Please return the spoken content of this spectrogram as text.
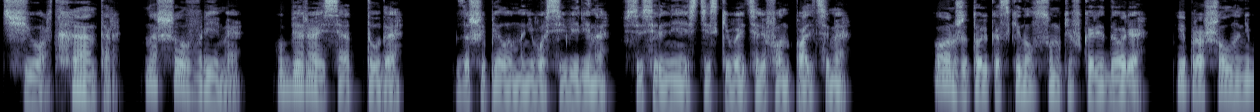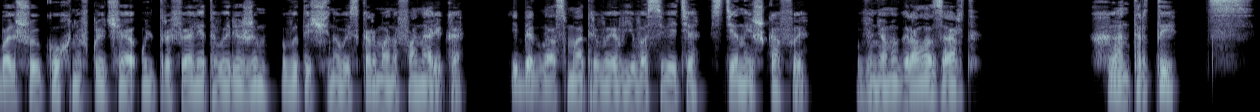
«Чёрт, Хантер, нашел время. Убирайся оттуда!» Зашипела на него Северина, все сильнее стискивая телефон пальцами. Он же только скинул сумки в коридоре и прошел на небольшую кухню, включая ультрафиолетовый режим вытащенного из кармана фонарика и бегло осматривая в его свете стены и шкафы. В нем играл азарт. «Хантер, ты...» «Тссс!»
